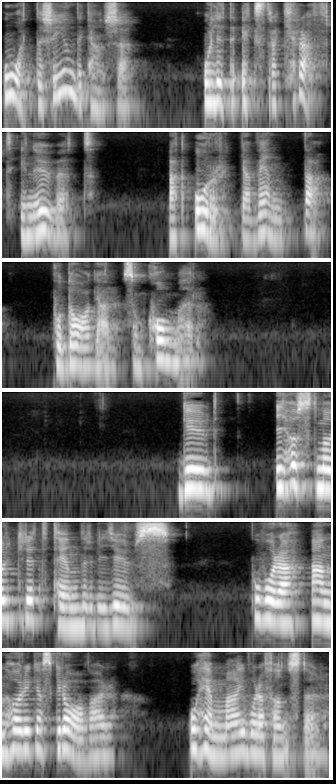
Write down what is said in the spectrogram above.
Återseende kanske. Och lite extra kraft i nuet. Att orka vänta på dagar som kommer. Gud, i höstmörkret tänder vi ljus på våra anhörigas gravar och hemma i våra fönster.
